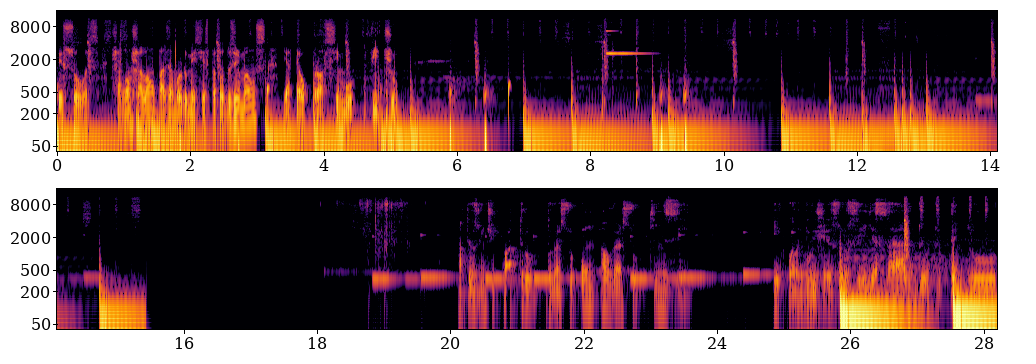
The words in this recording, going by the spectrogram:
pessoas. Shalom, shalom, paz e amor do Messias para todos os irmãos e até o próximo vídeo. Mateus 24, do verso 1 ao verso 15. E quando Jesus ia saindo do templo,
